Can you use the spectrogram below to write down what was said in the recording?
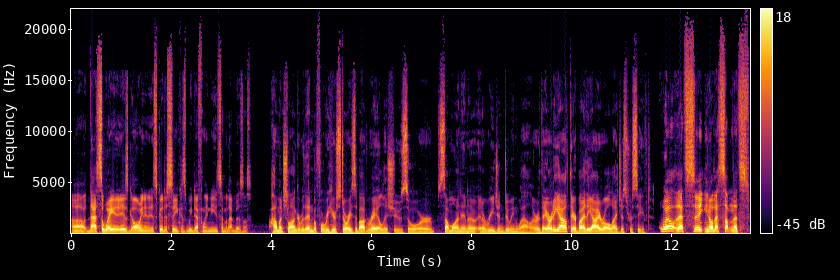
uh, that's the way it is going, and it's good to see because we definitely need some of that business. How much longer then before we hear stories about rail issues or someone in a, in a region doing well? Or are they already out there by the eye roll I just received? Well, that's uh, you know that's something that's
